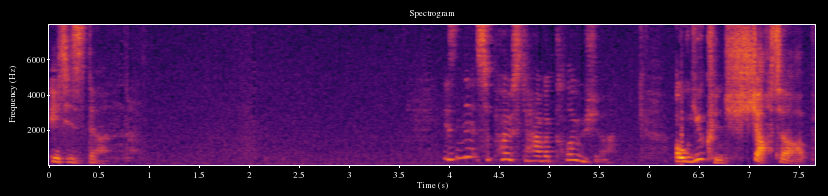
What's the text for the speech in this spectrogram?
It is done. Isn't it supposed to have a closure? Oh, you can shut up!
